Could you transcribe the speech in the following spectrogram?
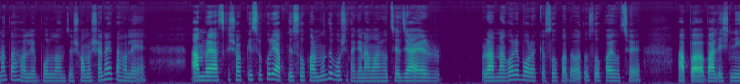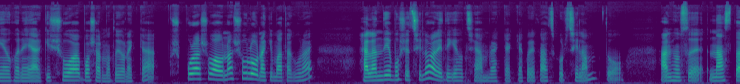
না, তাহলে বললাম যে, সমস্যা নাই, তাহলে আমরা আজকে সব কিছু করি, আপনি সোফার মধ্যে বসে থাকেন। আমার হচ্ছে জায়ের রান্নাঘরে বড় একটা সোফা দেওয়া, তো সোফায় হচ্ছে আপা বালিশ নিয়ে ওখানে আর কি শোয়া বসার মতোই অনেকটা। পুরা শোয়াও না শুলো নাকি মাথা ঘোরায়। হেলান দিয়ে বসেছিল আর এদিকে হচ্ছে আমরা একটা একটা করে কাজ করছিলাম। তো আমি হচ্ছে নাস্তা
